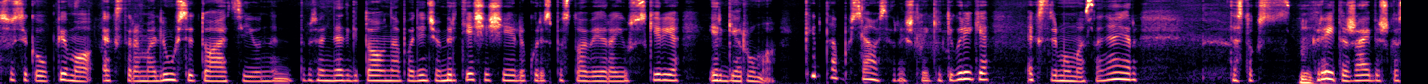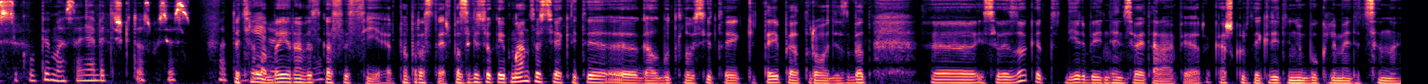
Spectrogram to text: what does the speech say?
susikaupimo ekstremalių situacijų, netgi to, na, pavadinčiau, mirties šešėlių, kuris pastoviai yra jūsų skyriuje, ir gerumo. Kaip tą pusiausvyrą išlaikyti, jeigu reikia ekstremumas, ne, ir tas toks mhm. greitas žaibiškas susikaupimas, ne, bet iš kitos pusės. Vat, bet čia labai yra viskas susiję ir paprastai. Aš pasakysiu, kaip man susiję, kiti e, galbūt klausytojai kitaip atrodys, bet e, įsivaizduokit, dirbi intensyviai terapijoje ar kažkur tai kritinių būklių medicinai,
